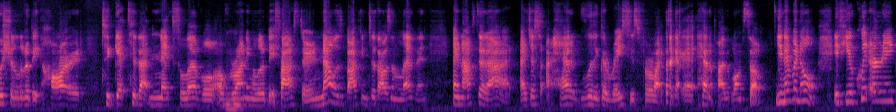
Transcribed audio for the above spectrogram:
push a little bit hard to get to that next level of mm-hmm. running a little bit faster. And that was back in 2011. And after that, I just I had really good races for like, like I had a private long. So you never know. If you quit early,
